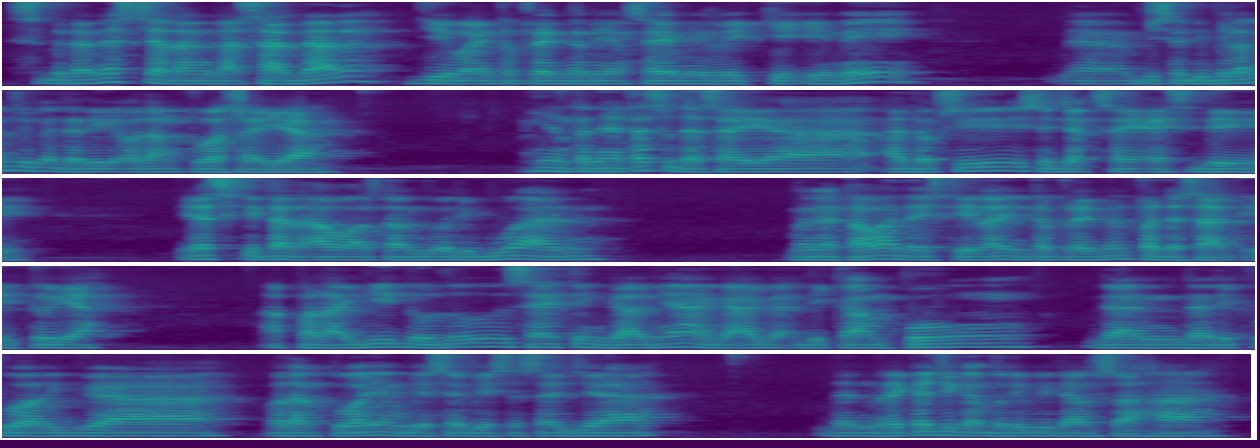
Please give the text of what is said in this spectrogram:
Sebenarnya secara nggak sadar jiwa entrepreneur yang saya miliki ini uh, bisa dibilang juga dari orang tua saya yang ternyata sudah saya adopsi sejak saya SD. Ya sekitar awal tahun 2000-an. Mana tahu ada istilah entrepreneur pada saat itu ya Apalagi dulu saya tinggalnya agak-agak di kampung dan dari keluarga orang tua yang biasa-biasa saja dan mereka juga berwirausaha.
